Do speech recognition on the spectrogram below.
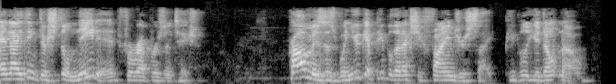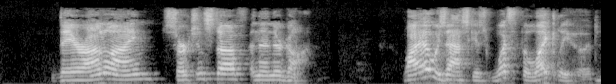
and I think they're still needed for representation. Problem is, is when you get people that actually find your site, people you don't know, they're online searching stuff, and then they're gone. What I always ask is, what's the likelihood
